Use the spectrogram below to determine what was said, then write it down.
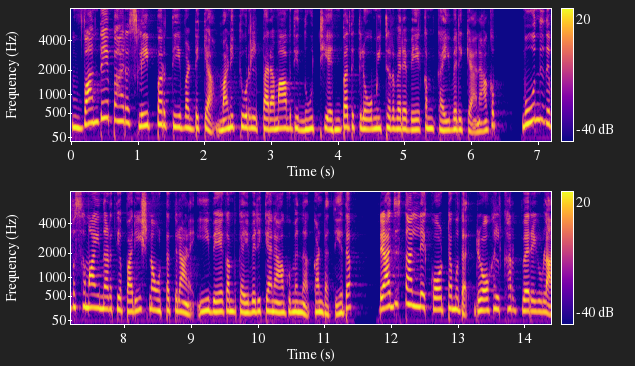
വന്ദേ ഭാരത് സ്ലീപ്പർ തീവണ്ടിക്ക് മണിക്കൂറിൽ പരമാവധി നൂറ്റി എൺപത് കിലോമീറ്റർ വരെ വേഗം കൈവരിക്കാനാകും. മൂന്ന് ദിവസമായി നടത്തിയ പരീക്ഷണ ഓട്ടത്തിലാണ് ഈ വേഗം കൈവരിക്കാനാകുമെന്ന് കണ്ടെത്തിയത്. രാജസ്ഥാനിലെ കോട്ട മുതൽ രോഹൽഖർഡ് വരെയുള്ള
